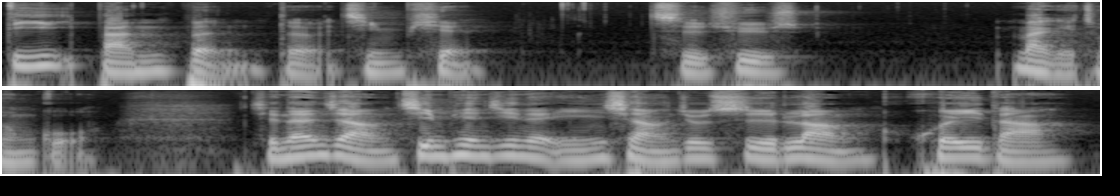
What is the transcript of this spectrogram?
低版本的晶片，持续卖给中国。简单讲，晶片金的影响就是让辉达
